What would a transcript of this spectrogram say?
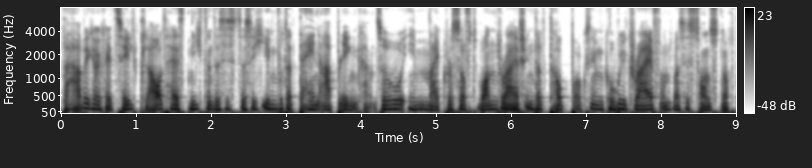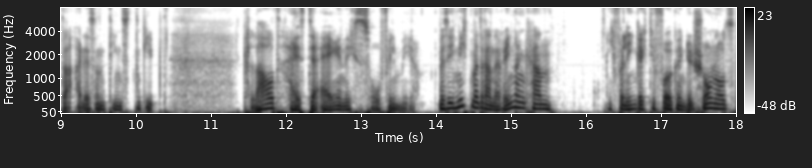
Da habe ich euch erzählt, Cloud heißt nicht und das ist, dass ich irgendwo Dateien ablegen kann. So im Microsoft OneDrive, in der Dropbox, im Google Drive und was es sonst noch da alles an Diensten gibt. Cloud heißt ja eigentlich so viel mehr. Wer sich nicht mehr daran erinnern kann, ich verlinke euch die Folge in den Show Notes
